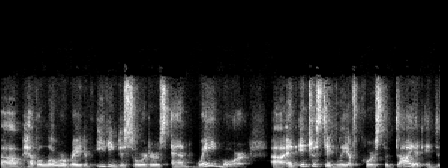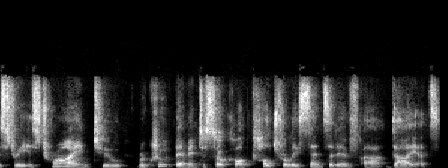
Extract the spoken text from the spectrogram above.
um, have a lower rate of eating disorders, and weigh more. Uh, and interestingly, of course, the diet industry is trying to recruit them into so called culturally sensitive uh, diets.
